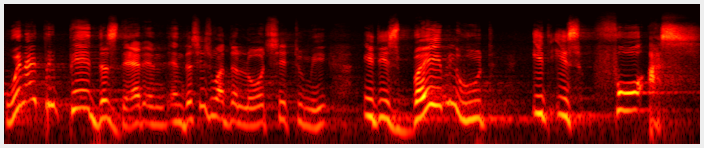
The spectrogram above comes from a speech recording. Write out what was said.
when I prepared this, Dad, and, and this is what the Lord said to me it is babyhood, it is for us.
